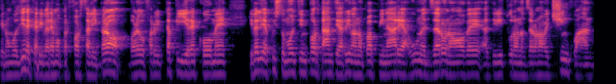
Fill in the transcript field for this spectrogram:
che non vuol dire che arriveremo per forza lì, però volevo farvi capire come livelli di acquisto molto importanti arrivano proprio in area 1,09, addirittura 1,0950.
